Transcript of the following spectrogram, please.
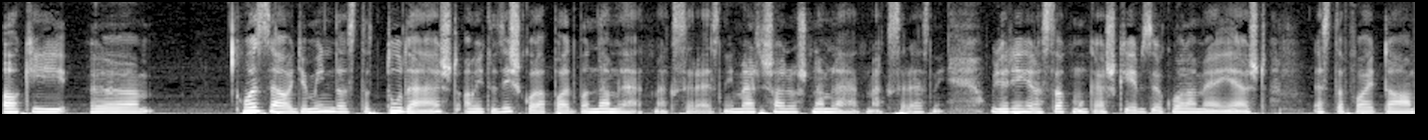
aki ö, hozzáadja mindazt a tudást, amit az iskolapadban nem lehet megszerezni, mert sajnos nem lehet megszerezni. Ugye régen a szakmunkás képzők valamelyest ezt a fajta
